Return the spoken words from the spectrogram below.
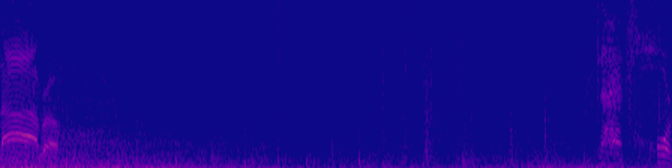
Nah, bro. That's hor.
